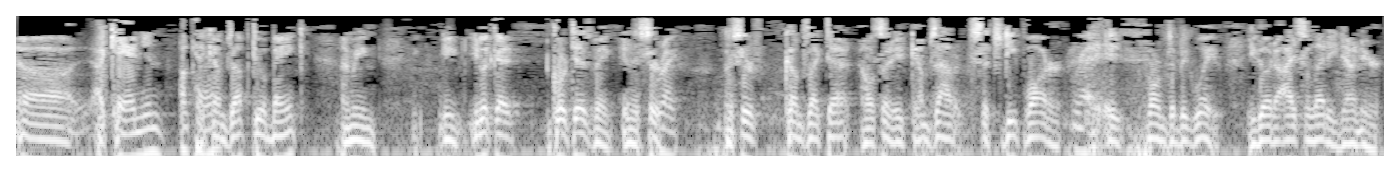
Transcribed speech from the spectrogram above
uh, a canyon Okay. that comes up to a bank. I mean, you, you look at Cortez Bank in the surf. Right. The surf comes like that. All of a sudden, it comes out at such deep water. Right. It forms a big wave. You go to Isoletti down here.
